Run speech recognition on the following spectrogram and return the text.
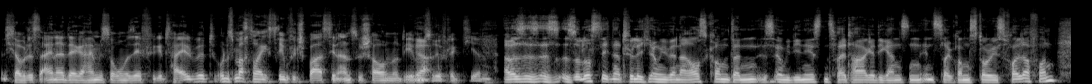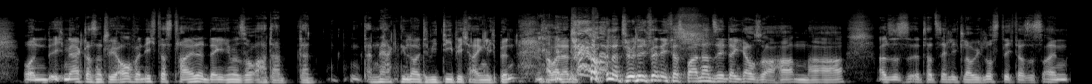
Und ich glaube, das ist einer der Geheimnisse, warum er sehr viel geteilt wird. Und es macht auch extrem viel Spaß, den anzuschauen und eben ja. zu reflektieren. Aber es ist, es ist so lustig natürlich, irgendwie, wenn er rauskommt, dann ist irgendwie die nächsten zwei Tage die ganzen Instagram-Stories voll davon. Und ich merke das natürlich auch, wenn ich das teile, dann denke ich immer so, ah, da, da, dann merken die Leute, wie deep ich eigentlich bin. Aber, natürlich, wenn ich das bei anderen sehe, denke ich auch so, aha, hm, aha. Also es ist tatsächlich, glaube ich, lustig, dass es einen,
